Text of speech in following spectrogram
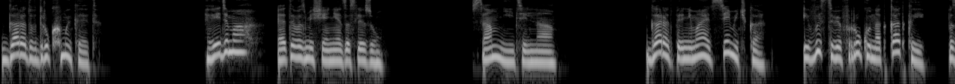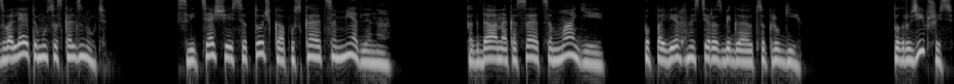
Гаррет вдруг хмыкает. Видимо, это возмещение за слезу. Сомнительно. Гаррет принимает семечко и, выставив руку над каткой, позволяет ему соскользнуть. Светящаяся точка опускается медленно. Когда она касается магии, по поверхности разбегаются круги. Погрузившись,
